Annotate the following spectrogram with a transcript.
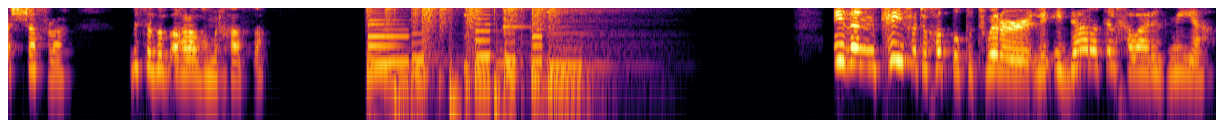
الشفرة بسبب أغراضهم الخاصة. إذا كيف تخطط تويتر لإدارة الخوارزمية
